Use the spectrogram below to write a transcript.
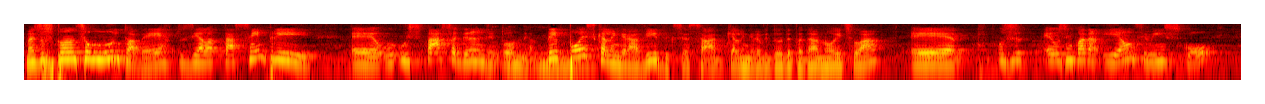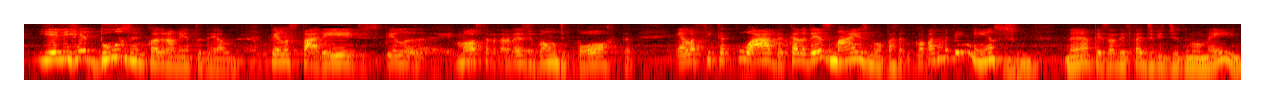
mas os planos são muito abertos e ela tá sempre é, o, o espaço é grande em torno dela. Depois que ela engravida, que você sabe que ela engravidou depois da noite lá, é, os, é, os enquadramentos. E é um filme em scope. E ele reduz o enquadramento dela pelas paredes, pela, mostra através de vão de porta. Ela fica coada cada vez mais no apartamento. O apartamento é imenso, né? Apesar dele estar dividido no meio.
